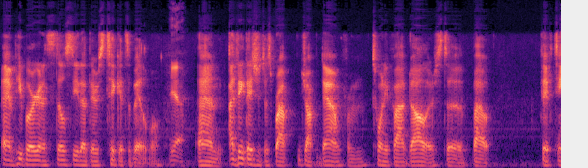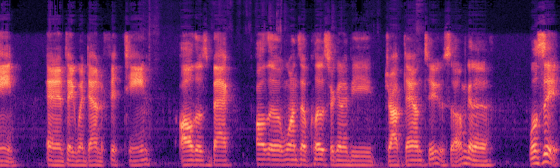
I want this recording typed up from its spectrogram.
and people are gonna still see that there's tickets available. Yeah. And I think they should just drop drop it down from twenty five dollars to about fifteen. And if they went down to fifteen, all those back all the ones up close are gonna be dropped down too. So I'm gonna we'll see.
